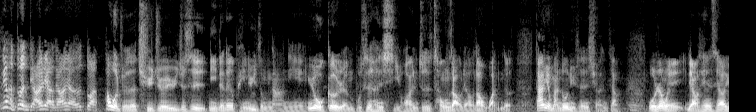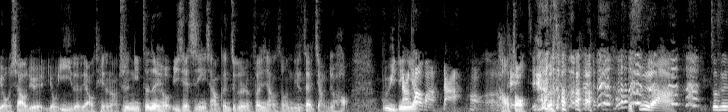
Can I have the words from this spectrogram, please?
因为很多人聊一聊聊一聊就断。那我觉得取决于就是你的那个频率怎么拿捏，因为我个人不是很喜欢就是从早聊到晚的，当然有蛮多女生喜欢这样。我认为聊天是要有效率、有意义的聊天啦，就是你真的有一些事情想要跟这个人分享的时候，你就再讲就好，不一定要。打炮吧，打好，呃好走，不是啊，就是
